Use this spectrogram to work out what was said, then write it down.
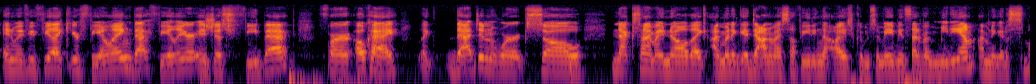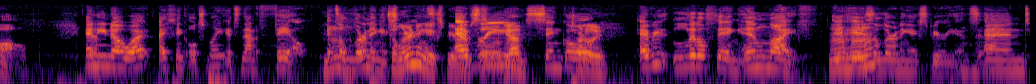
And if you feel like you're failing, that failure is just feedback for okay, like that didn't work. So next time I know like I'm gonna get down to myself eating that ice cream. So maybe instead of a medium, I'm gonna get a small. And you know what? I think ultimately it's not a fail. It's a learning experience. It's a learning experience. Every. Yeah. single, Totally. every little thing in life Mm-hmm. is a learning experience, and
